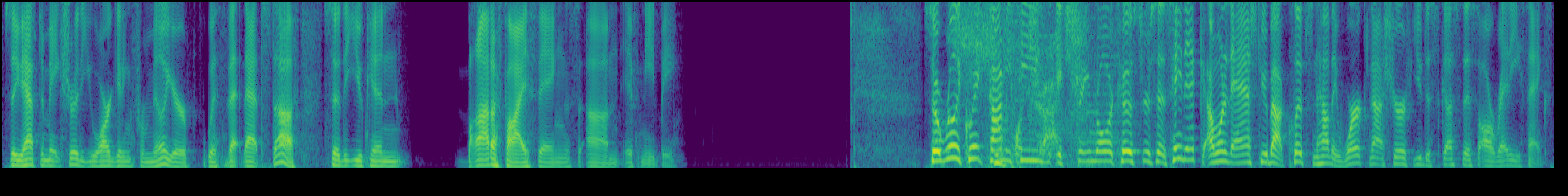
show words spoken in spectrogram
So you have to make sure that you are getting familiar with that that stuff so that you can modify things um, if need be. So, really quick, Tommy T's Extreme Roller Coaster says, Hey, Nick, I wanted to ask you about clips and how they work. Not sure if you discussed this already. Thanks.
